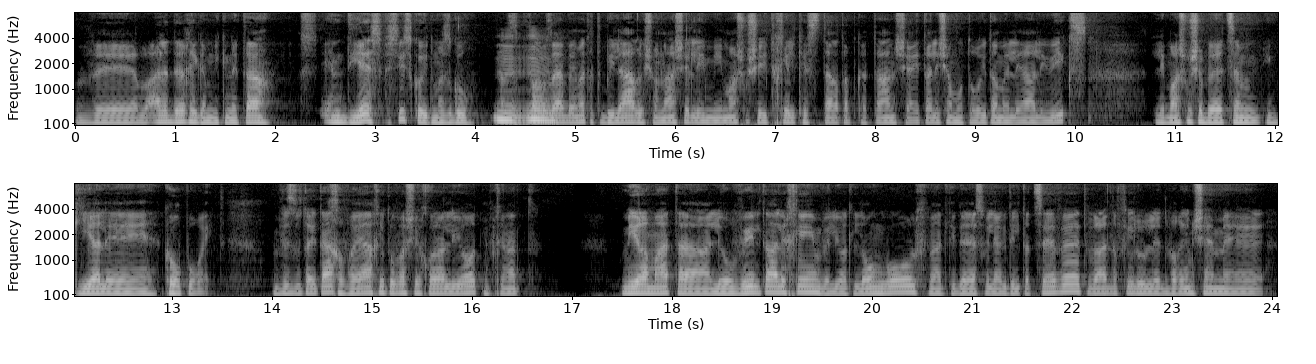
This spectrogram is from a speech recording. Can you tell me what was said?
ועל הדרך היא גם נקנתה, NDS וסיסקו התמזגו. Mm-hmm. אז כבר זה היה באמת הטבילה הראשונה שלי ממשהו שהתחיל כסטארט-אפ קטן, שהייתה לי שם אוטוריטה מלאה על UX, למשהו שבעצם הגיע ל corporate. וזאת הייתה החוויה הכי טובה שיכולה להיות מבחינת מרמת הלהוביל תהליכים ולהיות lone wolf, ועד לגייס ולהגדיל את הצוות, ועד אפילו לדברים שהם... Uh,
